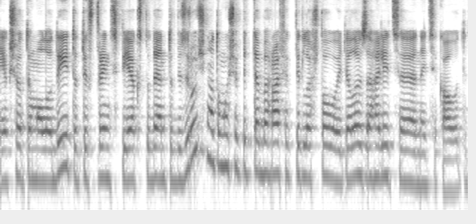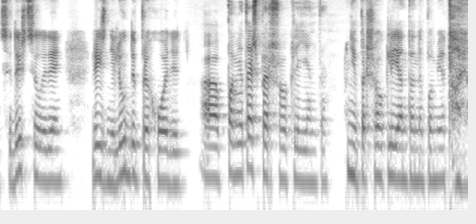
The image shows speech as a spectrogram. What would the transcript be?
якщо ти молодий, то ти, в принципі, як студент тобі зручно, тому що під тебе графік підлаштовують, але взагалі це не цікаво. Ти сидиш цілий день, різні люди приходять. А пам'ятаєш першого клієнта? Ні, першого клієнта не пам'ятаю.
